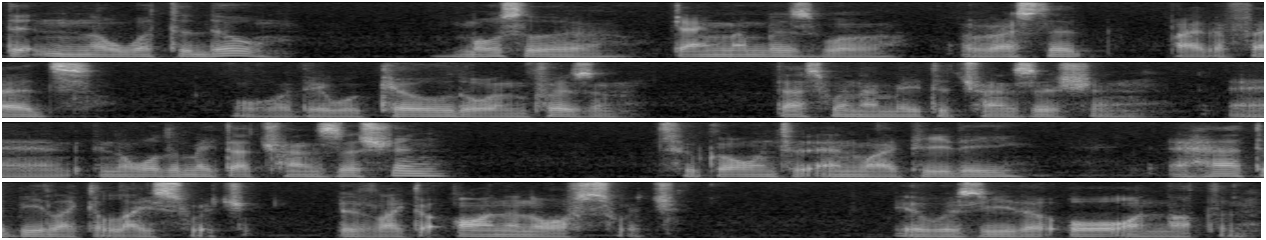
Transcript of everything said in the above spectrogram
didn't know what to do. Most of the gang members were arrested by the feds, or they were killed or in prison. That's when I made the transition. And in order to make that transition to go into the NYPD, it had to be like a light switch. It was like an on and off switch. It was either all or nothing.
